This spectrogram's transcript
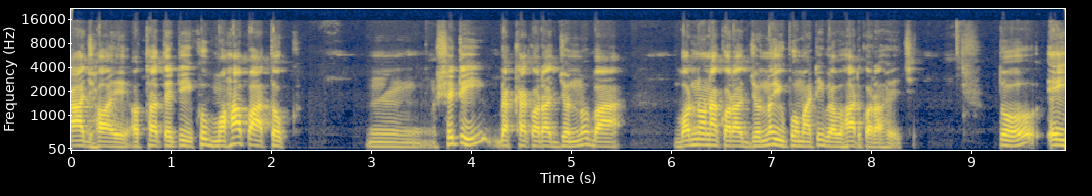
কাজ হয়, অর্থাৎ এটি খুব মহাপাতক সেটি ব্যাখ্যা করার জন্য বা বর্ণনা করার জন্য উপমাটি ব্যবহার করা হয়েছে। তো এই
